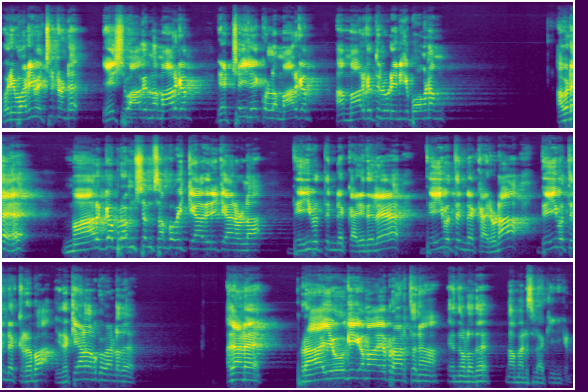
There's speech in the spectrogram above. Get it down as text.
ഒരു വഴി വെച്ചിട്ടുണ്ട്. യേശുവാകുന്ന മാർഗം രക്ഷയിലേക്കുള്ള മാർഗം ആ മാർഗത്തിലൂടെ എനിക്ക് പോകണം. അവിടെ മാർഗഭ്രംശം സംഭവിക്കാതിരിക്കാനുള്ള ദൈവത്തിന്റെ കരുതൽ ദൈവത്തിന്റെ കരുണ ദൈവത്തിന്റെ കൃപ ഇതൊക്കെയാണ് നമുക്ക് വേണ്ടത്. അതാണ് പ്രായോഗികമായ പ്രാർത്ഥന എന്നുള്ളത് നാം മനസ്സിലാക്കിയിരിക്കണം.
